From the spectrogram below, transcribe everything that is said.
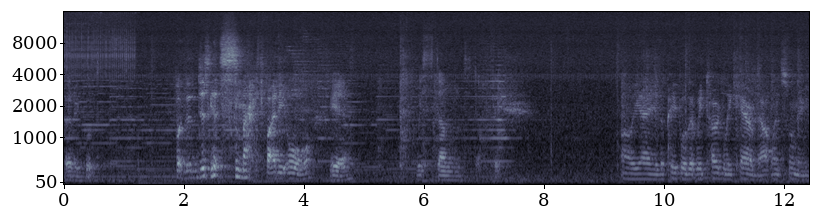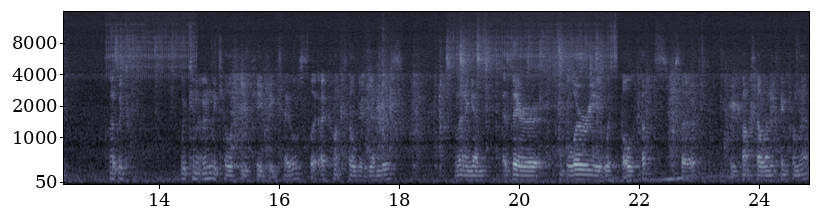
very good. But it just gets smacked by the oar. Yeah. We stunned the fish. Oh, yay, the people that we totally care about went swimming. Like we, we can only tell a few key details. Like I can't tell their genders. And then again, they're blurry with bowl cuts, so we can't tell anything from that.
